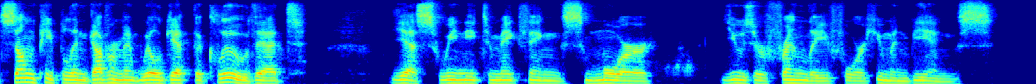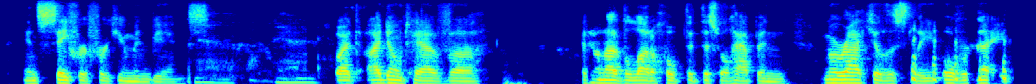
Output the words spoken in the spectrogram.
some people in government will get the clue that yes we need to make things more user friendly for human beings and safer for human beings yeah. Yeah. but i don't have uh, i don't have a lot of hope that this will happen miraculously overnight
